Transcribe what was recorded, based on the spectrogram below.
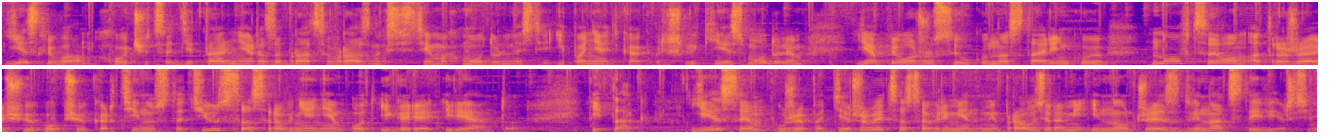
Если вам хочется детальнее разобраться в разных системах модульности и понять, как пришли к ES-модулям, я приложу ссылку на старенькую, но в целом отражающую общую картину статью со сравнением от Игоря и Рианто. Итак, ESM уже поддерживается современными браузерами и Node.js 12 версии.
